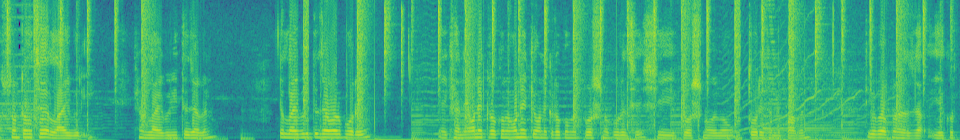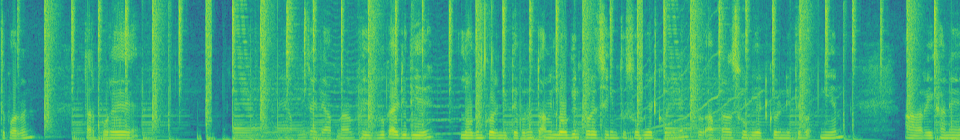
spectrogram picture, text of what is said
অপশনটা হচ্ছে লাইব্রেরি এখানে লাইব্রেরিতে যাবেন। তো লাইব্রেরিতে যাওয়ার পরে এখানে অনেক রকমের, অনেকে অনেক রকমের প্রশ্ন করেছে, সেই প্রশ্ন এবং উত্তর এখানে পাবেন। কীভাবে আপনারা ইয়ে করতে পারবেন? তারপরে আপনি চাইলে আপনার ফেসবুক আইডি দিয়ে লগ ইন করে নিতে পারেন। তো আমি লগ ইন করেছি কিন্তু ছবি অ্যাড করিনি। তো আপনারা ছবি অ্যাড করে নিতে নিয়েন। আর এখানে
